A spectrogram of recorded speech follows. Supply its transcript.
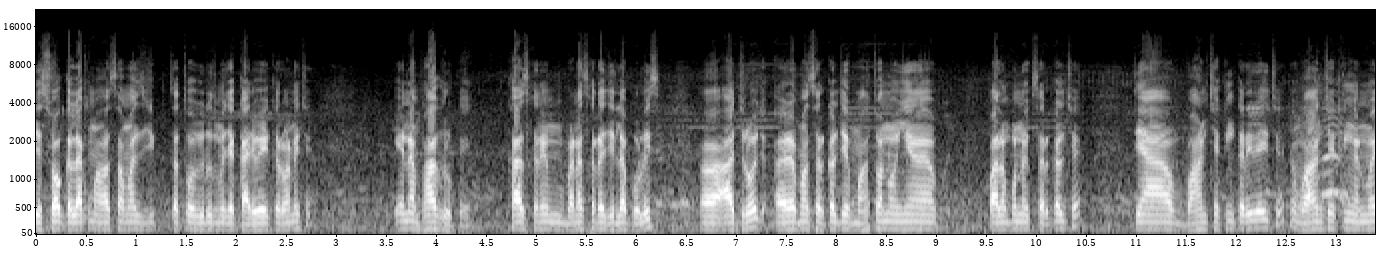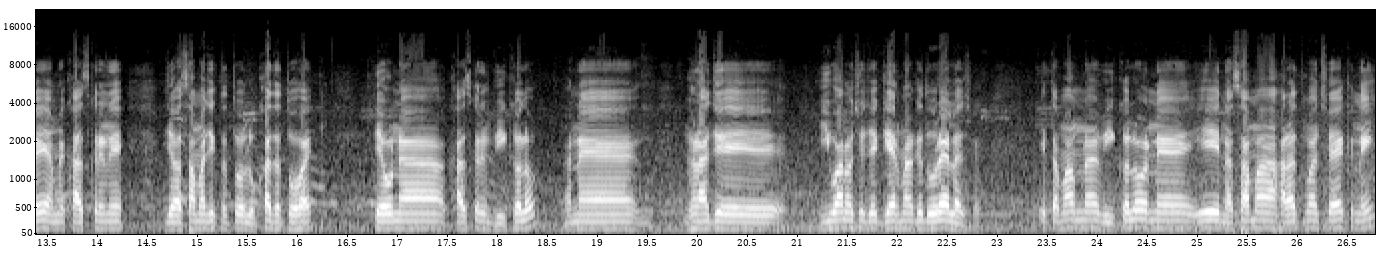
જે સો કલાકમાં અસામાજિક તત્વો વિરુદ્ધમાં જે કાર્યવાહી કરવાની છે, એના ભાગરૂપે ખાસ કરીને બનાસકાંઠા જિલ્લા પોલીસ આજરોજ અરમા સર્કલ જે મહત્ત્વનું અહીંયા પાલનપુરનું એક સર્કલ છે, ત્યાં વાહન ચેકિંગ કરી રહી છે. વાહન ચેકિંગ અન્વયે અમે ખાસ કરીને જે અસામાજિક તત્વો, લુખા તત્વો હોય, તેઓના ખાસ કરીને વ્હીકલો અને ઘણા જે યુવાનો છે જે ગેરમાર્ગે દોરાયેલા છે. એ તમામના વ્હીકલો અને એ નશામાં હાલતમાં છે કે નહીં?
